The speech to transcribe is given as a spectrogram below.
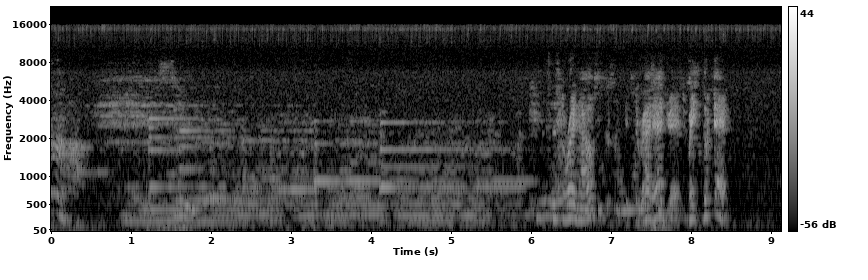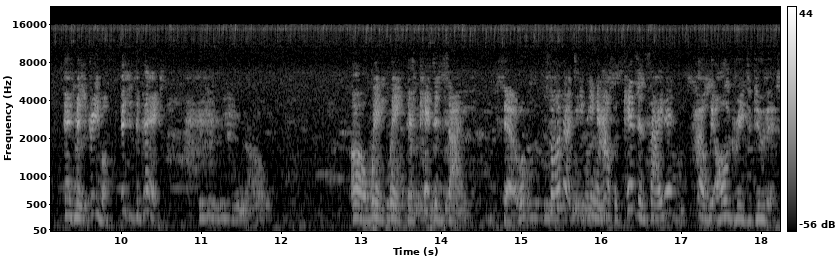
Ah. Is this the right house? It's the right address. Wait, look there. There's Miss Streebel. This is the place. Oh, wait, wait. There's kids inside. So? So I'm not TPing a house with kids inside it? How we all agreed to do this.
